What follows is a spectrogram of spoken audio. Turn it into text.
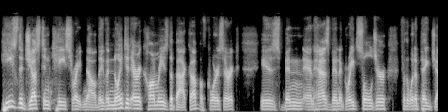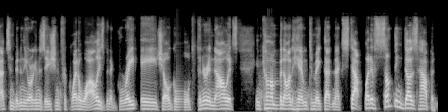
He's the just in case right now. They've anointed Eric Comrie as the backup. Of course, Eric is been and has been a great soldier for the Winnipeg Jets and been in the organization for quite a while. He's been a great AHL goaltender, and now it's incumbent on him to make that next step. But if something does happen,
